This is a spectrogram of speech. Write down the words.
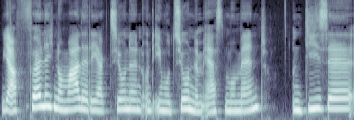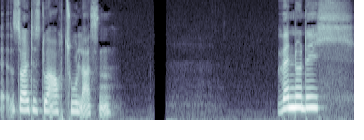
ja völlig normale Reaktionen und Emotionen im ersten Moment und diese solltest du auch zulassen. Wenn du dich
